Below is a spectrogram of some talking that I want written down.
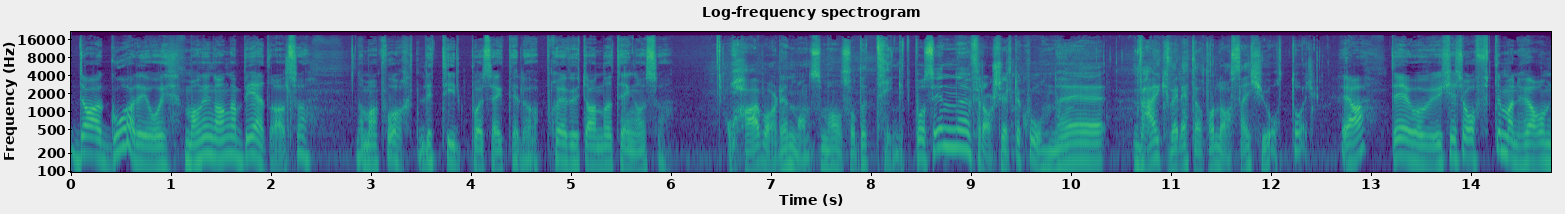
da går det jo mange ganger bedre, altså. Når man får litt tid på seg til å prøve ut andre ting også. Og her var det en mann som altså hadde tenkt på sin fraskilte kone hver kveld etter at han la seg i 28 år. Ja, det er jo ikke så ofte man hører om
